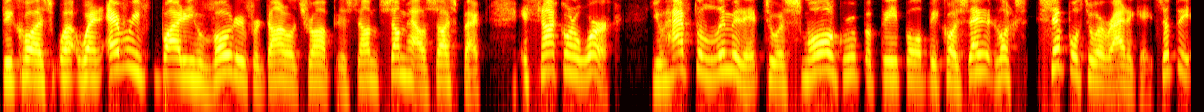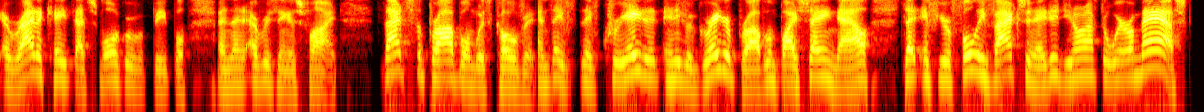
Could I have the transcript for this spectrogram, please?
because when everybody who voted for Donald Trump is some somehow suspect, it's not going to work. You have to limit it to a small group of people because then it looks simple to eradicate. Simply eradicate that small group of people, and then everything is fine. That's the problem with COVID. And they've, they've created an even greater problem by saying now that if you're fully vaccinated, you don't have to wear a mask.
